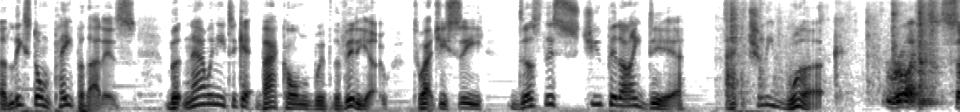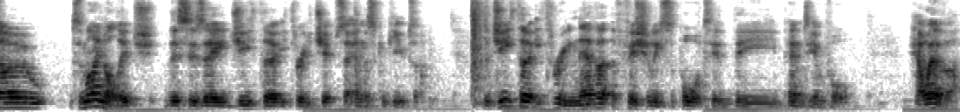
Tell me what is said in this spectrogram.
At least on paper, that is. But now we need to get back on with the video to actually see does this stupid idea actually work? Right, so to my knowledge, this is a G33 chipset in this computer. The G33 never officially supported the Pentium 4. However,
